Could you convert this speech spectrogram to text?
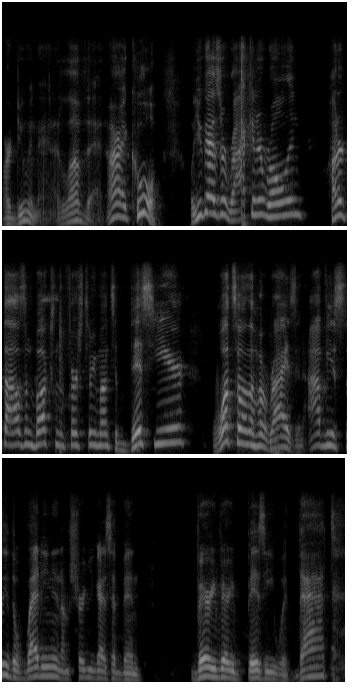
are doing that. I love that. All right, cool. Well, you guys are rocking and rolling. Hundred thousand bucks in the first three months of this year. What's on the horizon? Obviously, the wedding, and I'm sure you guys have been very, very busy with that.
